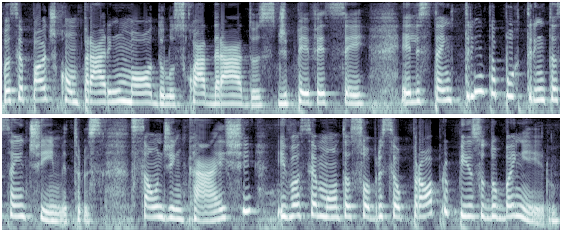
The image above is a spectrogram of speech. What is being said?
Você pode comprar em módulos quadrados de PVC. Eles têm 30 por 30 centímetros. São de encaixe e você monta sobre o seu próprio piso do banheiro.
